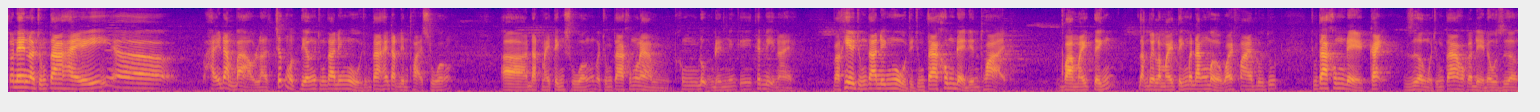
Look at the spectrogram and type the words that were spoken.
cho nên là chúng ta hãy uh, hãy đảm bảo là trước một tiếng chúng ta đi ngủ chúng ta hãy đặt điện thoại xuống uh, đặt máy tính xuống và chúng ta không làm không đụng đến những cái thiết bị này và khi chúng ta đi ngủ thì chúng ta không để điện thoại và máy tính đặc biệt là máy tính mà đang mở wifi bluetooth chúng ta không để cạnh giường của chúng ta hoặc là để đầu giường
